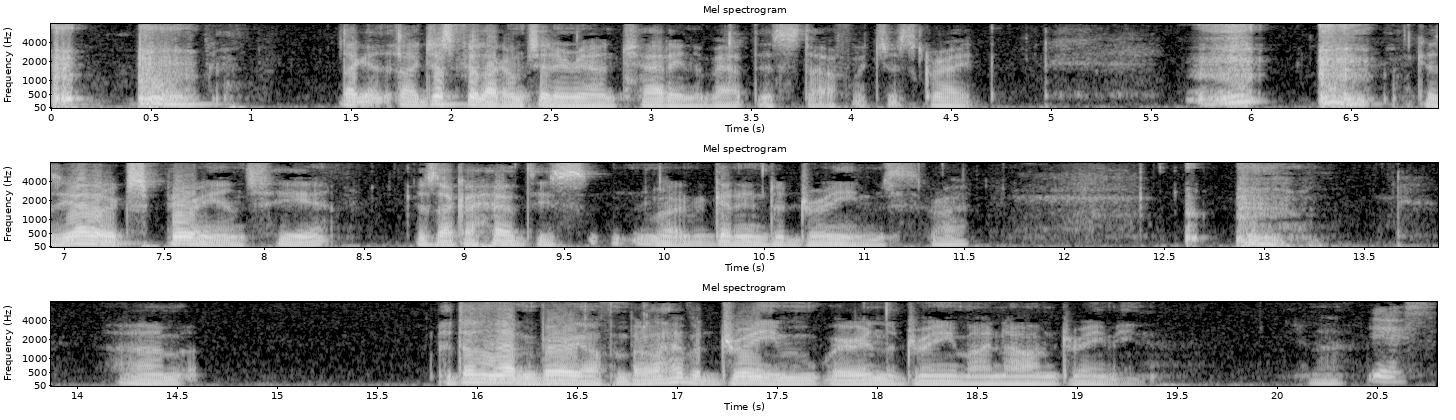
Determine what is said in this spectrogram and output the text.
like I just feel like I'm sitting around chatting about this stuff, which is great. Because the other experience here is like I have these, well, I get into dreams, right? um, it doesn't happen very often, but I'll have a dream where in the dream I know I'm dreaming. Yes.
